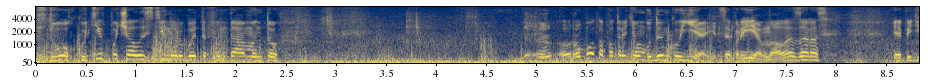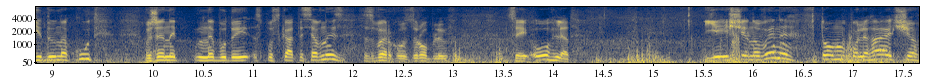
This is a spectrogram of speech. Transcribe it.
З двох кутів почали стіни робити фундаменту. Робота по третьому будинку є, і це приємно. Але зараз я підійду на кут, вже не, не буду спускатися вниз, зверху зроблю цей огляд. Є ще новини, в тому полягають, що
